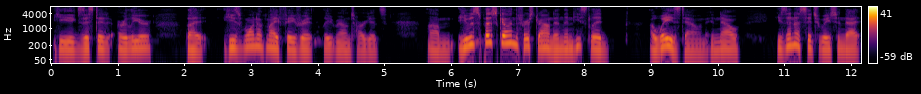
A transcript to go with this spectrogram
he existed earlier, but he's one of my favorite late round targets. Um, he was supposed to go in the first round, and then he slid a ways down, and now he's in a situation that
